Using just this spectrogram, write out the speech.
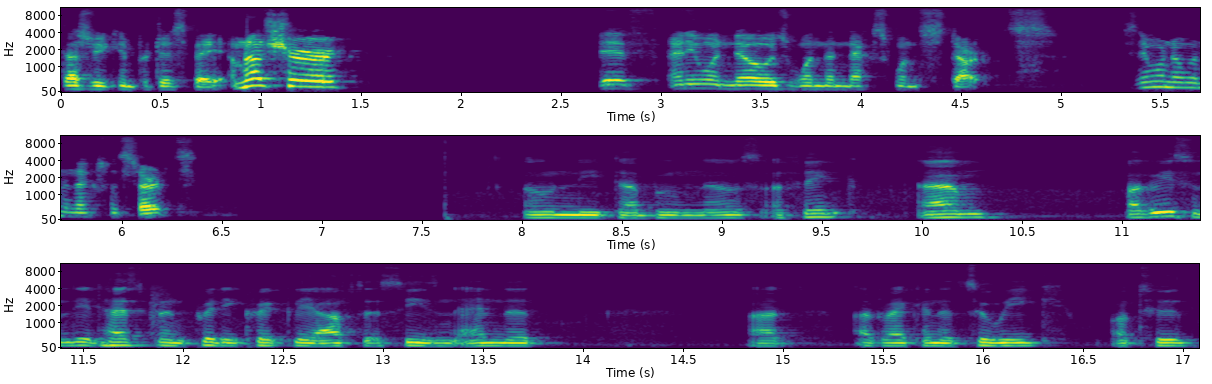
that's where you can participate. I'm not sure if anyone knows when the next one starts. Does anyone know when the next one starts? Only Daboom knows, I think. Um, but recently it has been pretty quickly after the season ended. I'd, I'd reckon it's a week or two.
